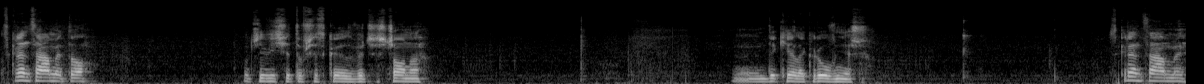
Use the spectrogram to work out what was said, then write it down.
Skręcamy to. Oczywiście to wszystko jest wyczyszczone. Yy, Dykielek również. Skręcamy.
